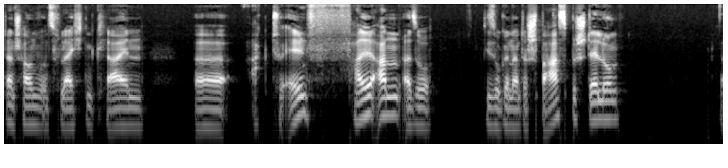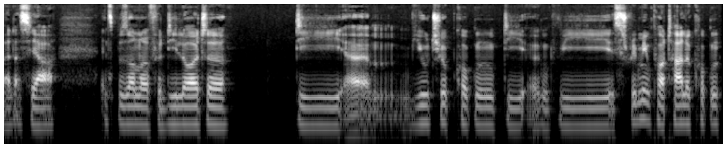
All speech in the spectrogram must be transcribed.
Dann schauen wir uns vielleicht einen kleinen äh, aktuellen Fall an, also die sogenannte Spaßbestellung, weil das ja insbesondere für die Leute, die ähm, YouTube gucken, die irgendwie Streaming-Portale gucken,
